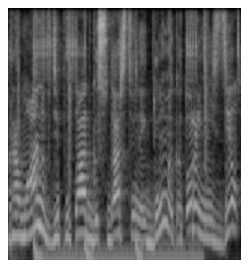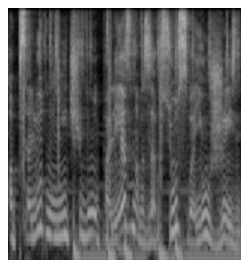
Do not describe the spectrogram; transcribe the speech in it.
Романов – депутат Государственной Думы, который не сделал абсолютно ничего полезного за всю свою жизнь.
